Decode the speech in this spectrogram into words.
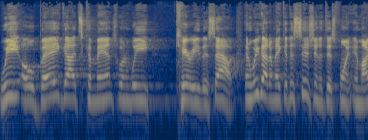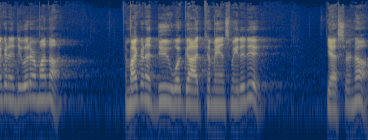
We obey God's commands when we carry this out. And we've got to make a decision at this point. Am I going to do it or am I not? Am I going to do what God commands me to do? Yes or no?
